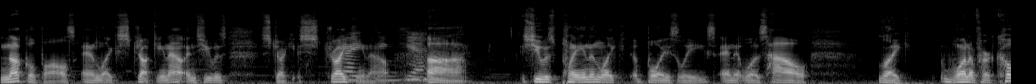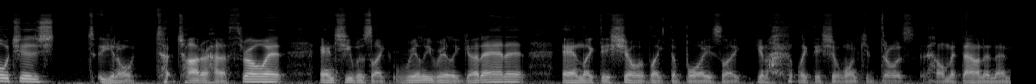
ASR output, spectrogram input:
knuckleballs and like striking out and she was struck, striking out. Yeah. Uh she was playing in like boys leagues and it was how like one of her coaches you know t- taught her how to throw it and she was like really really good at it and like they showed like the boys like you know like they showed one kid throw his helmet down and then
